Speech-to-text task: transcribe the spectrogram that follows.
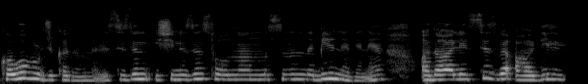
Kova burcu kadınları sizin işinizin sonlanmasının da bir nedeni adaletsiz ve adil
